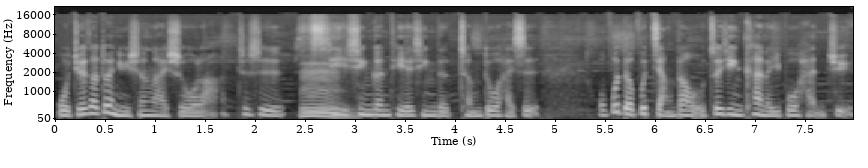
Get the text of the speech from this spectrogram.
我觉得对女生来说啦，就是嗯细心跟贴心的程度，还是、我不得不讲到我最近看了一部韩剧。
